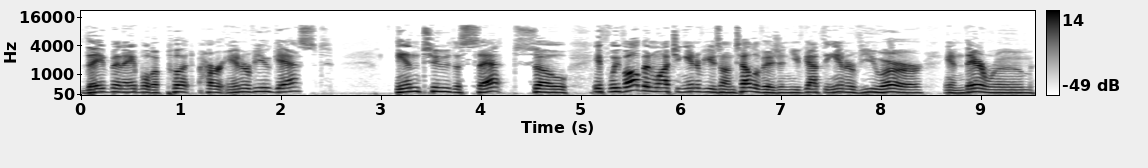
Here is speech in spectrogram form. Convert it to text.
they've been able to put her interview guest into the set. So if we've all been watching interviews on television, you've got the interviewer in their room,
